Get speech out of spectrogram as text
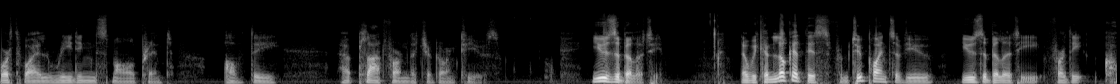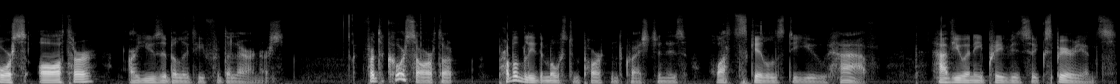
worthwhile reading the small print of the uh, platform that you're going to use. Usability. Now we can look at this from two points of view, usability for the course author or usability for the learners. For the course author, probably the most important question is what skills do you have? Have you any previous experience?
